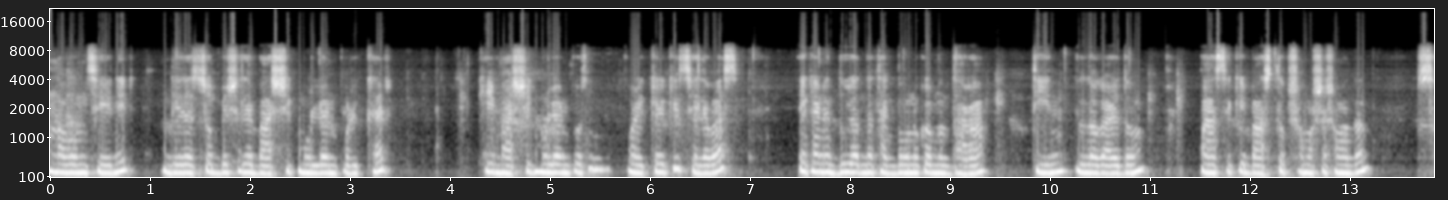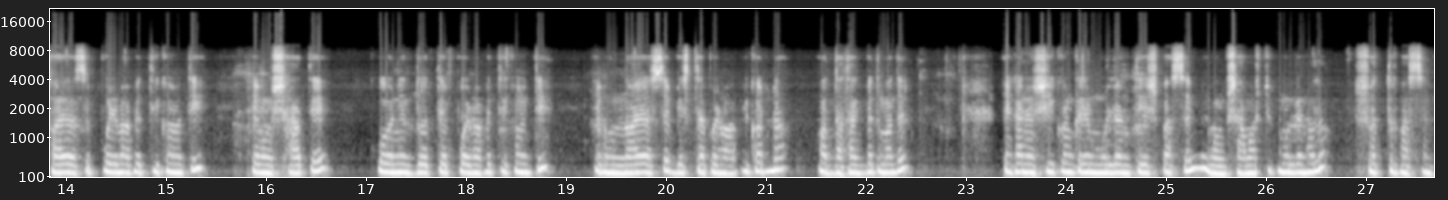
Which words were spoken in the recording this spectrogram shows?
নবম শ্রেণির দুই হাজার চব্বিশ সালে বার্ষিক মূল্যায়ন পরীক্ষার কি বার্ষিক মূল্যায়ন পরীক্ষার কি সিলেবাস এখানে দুই অধ্যায় থাকবে অনুক্রম ধারা তিন লগারিদম পাঁচ কি বাস্তব সমস্যা সমাধান, ছয় আছে পরিমাপের ত্রিকোণমিতি এবং সাতে কোণের দূরত্বের পরিমাপের ত্রিকোণমিতি এবং নয় আছে বিস্তার পরিমাপ। এই কটা অধ্যায় থাকবে তোমাদের। এখানে শিক্ষণকালীন মূল্যায়ন তিরিশ পার্সেন্ট এবং সামষ্টিক মূল্যায়ন হলো সত্তর পার্সেন্ট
